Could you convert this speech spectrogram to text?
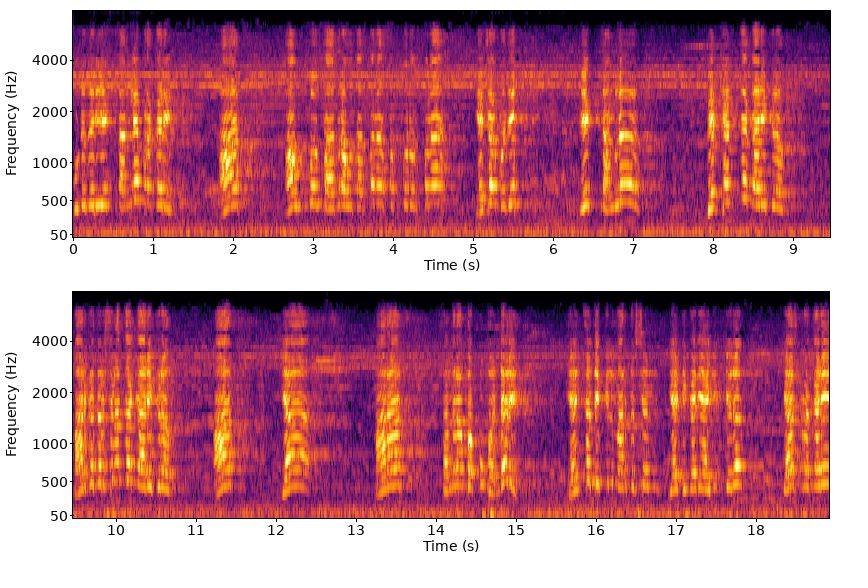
कुठेतरी एक चांगल्या प्रकारे आज हा उत्सव साजरा होत असताना संपन्न असताना याच्यामध्ये एक चांगलं व्याख्यानचा कार्यक्रम मार्गदर्शनाचा कार्यक्रम आज या महाराज संग्राम बापू भंडारे यांचं देखील मार्गदर्शन या ठिकाणी आयोजित केलं. त्याच प्रकारे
